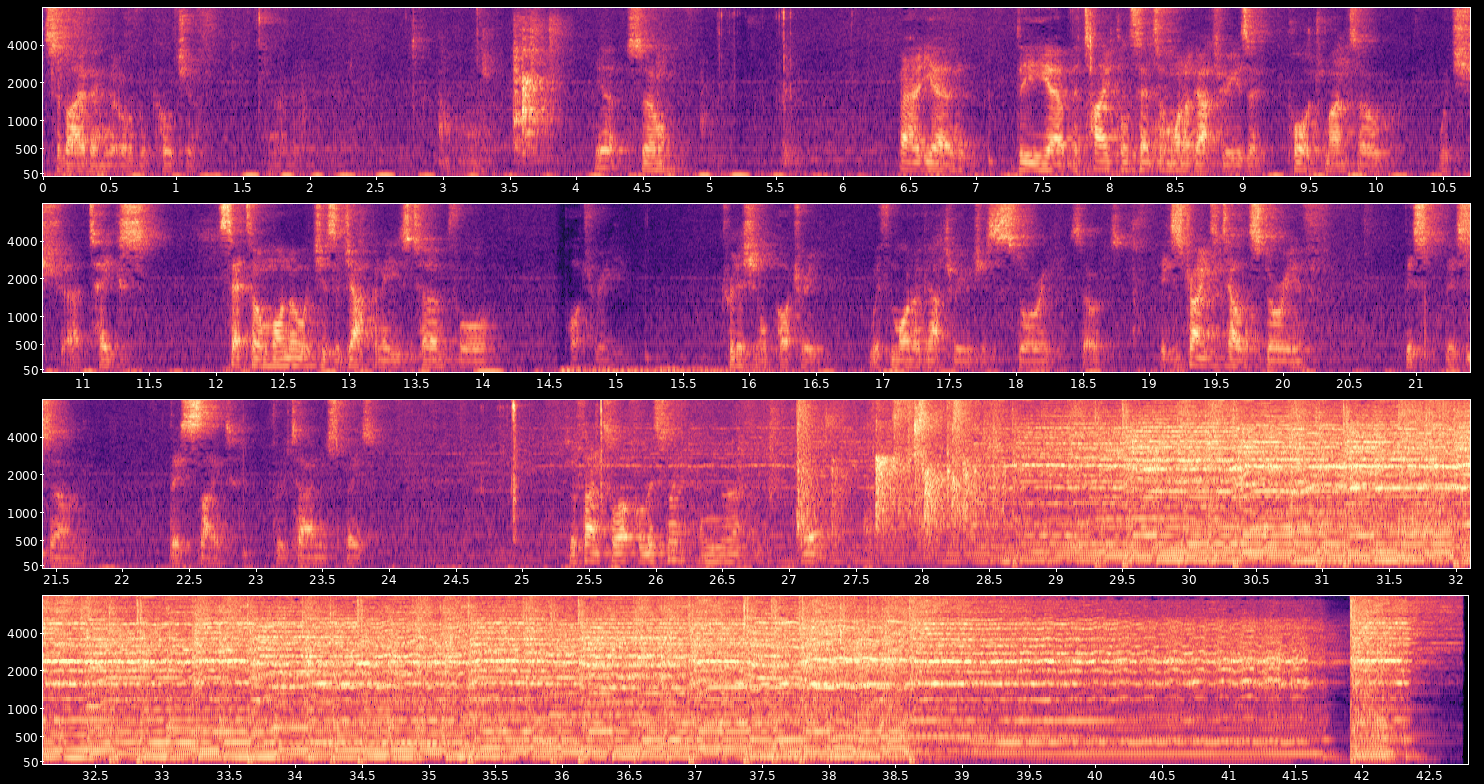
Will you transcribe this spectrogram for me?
surviving over culture. Um, yeah, so uh, yeah, the uh, the title Seto Monogatari is a portmanteau which uh, takes seto mono, which is a Japanese term for pottery, traditional pottery, with monogatari, which is a story. So it's, it's trying to tell the story of this, this, um, this site through time and space. So thanks a lot for listening. And, uh, yeah.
